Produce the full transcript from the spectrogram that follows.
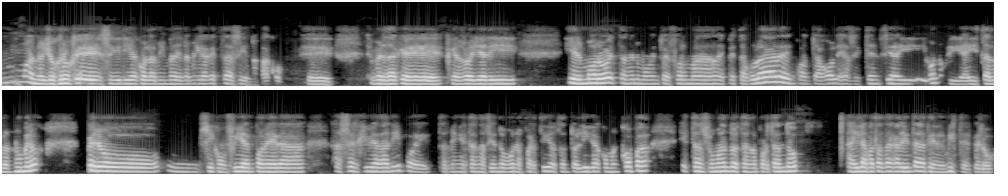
Bueno, yo creo que seguiría con la misma dinámica que está haciendo Paco. es verdad que, que Roger y, y el Moro están en un momento de forma espectacular en cuanto a goles, asistencia y, bueno, y ahí están los números. Pero mm, si confía en poner a, Sergio y a Dani, pues también están haciendo buenos partidos, tanto en Liga como en Copa, están sumando, están aportando. Ahí la patata caliente la tiene el míster, pero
